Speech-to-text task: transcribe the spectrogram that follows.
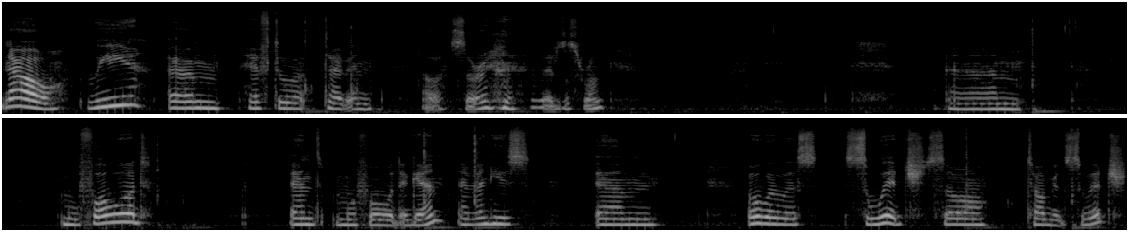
now we um, have to type in. Oh, sorry, that is wrong. Move forward and move forward again. And then he's um, over with switch so toggle switch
